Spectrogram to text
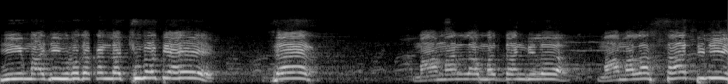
ही माझी विरोधकांना चुनौती आहे. जर मामांना मतदान दिलं मामाला साथ दिली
